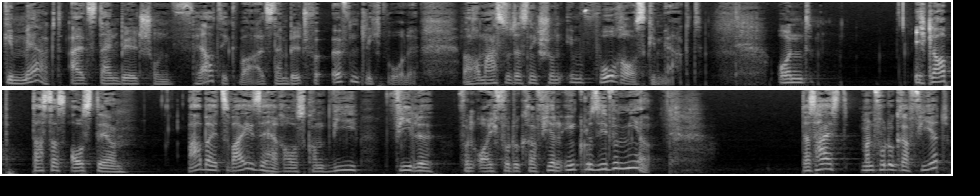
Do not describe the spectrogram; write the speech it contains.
gemerkt, als dein Bild schon fertig war, als dein Bild veröffentlicht wurde? Warum hast du das nicht schon im Voraus gemerkt? Und ich glaube, dass das aus der Arbeitsweise herauskommt, wie viele von euch fotografieren, inklusive mir. Das heißt, man fotografiert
